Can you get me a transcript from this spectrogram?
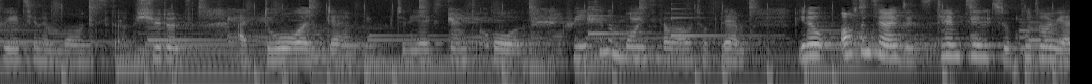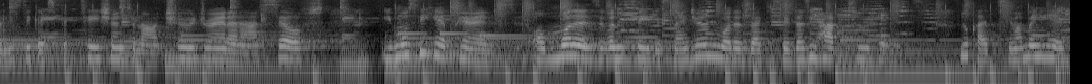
creating a monster. We shouldn't adore them to the extent of creating a monster out of them. You know, oftentimes it's tempting to put unrealistic expectations on our children and ourselves. You mostly hear parents or mothers even say this. Nigerian mothers like to say, Does he have two heads? Look at him, how many heads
